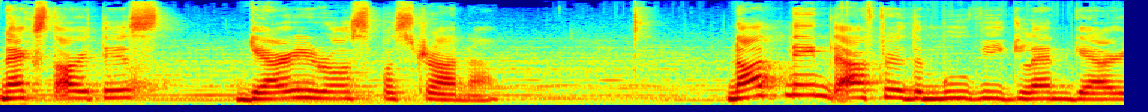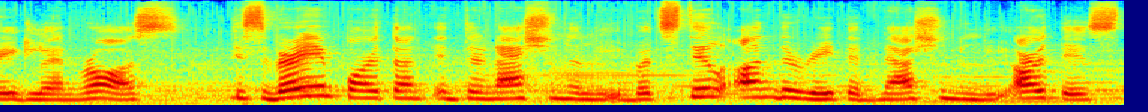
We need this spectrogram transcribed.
Next artist, Gary Ross Pastrana. Not named after the movie Glengarry, Glen Ross, this very important internationally but still underrated nationally artist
